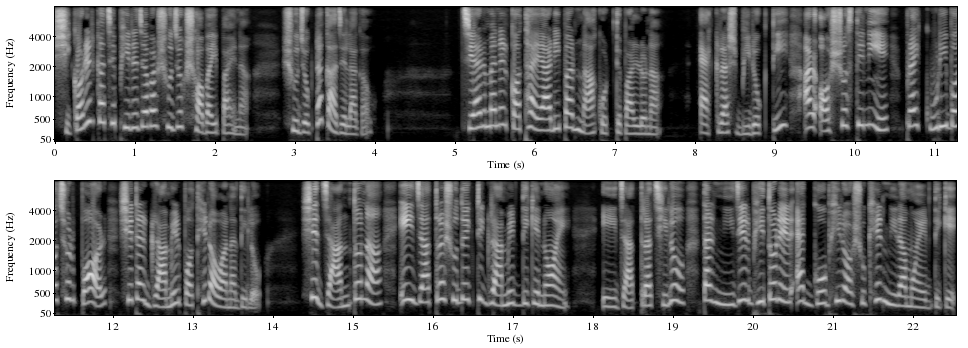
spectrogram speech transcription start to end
শিকরের কাছে ফিরে যাবার সুযোগ সবাই পায় না। সুযোগটা কাজে লাগাও চেয়ারম্যানের কথায় আরিফ আর না করতে পারল না। একরাশ বিরক্তি আর অস্বস্তি নিয়ে প্রায় কুড়ি বছর পর সেটার গ্রামের পথে রওয়ানা দিল। সে জানত না এই যাত্রা শুধু একটি গ্রামের দিকে নয়, এই যাত্রা ছিল তার নিজের ভিতরের এক গভীর অসুখের নিরাময়ের দিকে।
